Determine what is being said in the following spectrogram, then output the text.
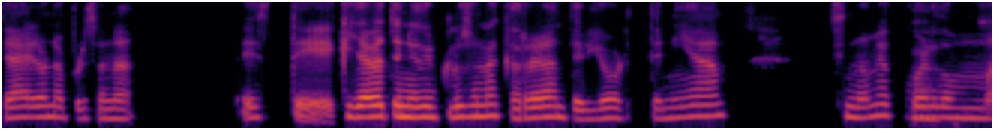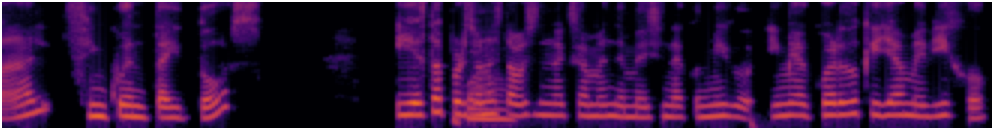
ya era una persona este, que ya había tenido incluso una carrera anterior. Tenía, si no me acuerdo wow. mal, 52. Y esta persona wow. estaba haciendo un examen de medicina conmigo. Y me acuerdo que ella me dijo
